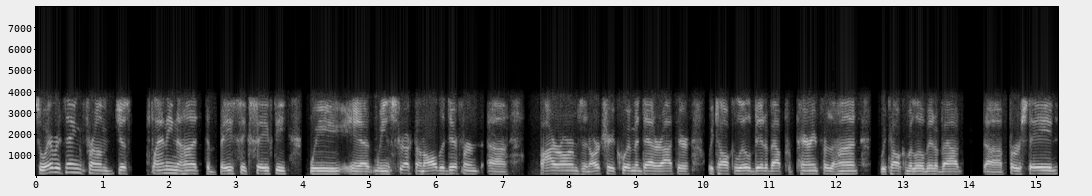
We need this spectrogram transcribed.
So everything from just planning the hunt to basic safety, we uh, we instruct on all the different uh, firearms and archery equipment that are out there. We talk a little bit about preparing for the hunt. We talk a little bit about uh, first aid,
